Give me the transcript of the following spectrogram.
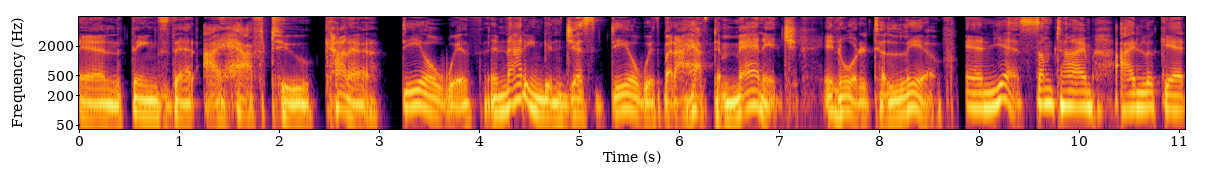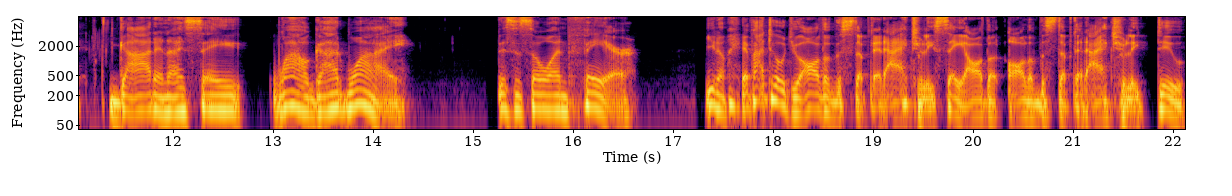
and things that I have to kind of deal with and not even just deal with but i have to manage in order to live and yes sometimes i look at god and i say wow, God, why? This is so unfair. You know, if I told you all of the stuff that I actually say, all the all of the stuff that I actually do,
